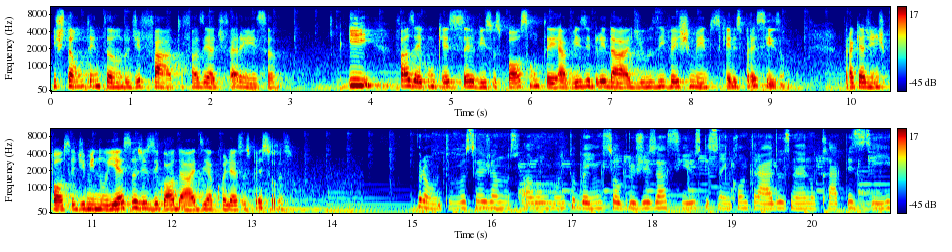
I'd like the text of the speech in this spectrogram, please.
estão tentando de fato fazer a diferença e fazer com que esses serviços possam ter a visibilidade e os investimentos que eles precisam, para que a gente possa diminuir essas desigualdades e acolher essas pessoas. Pronto, você já nos falou muito bem sobre os desafios que são encontrados né, no CAPSI,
